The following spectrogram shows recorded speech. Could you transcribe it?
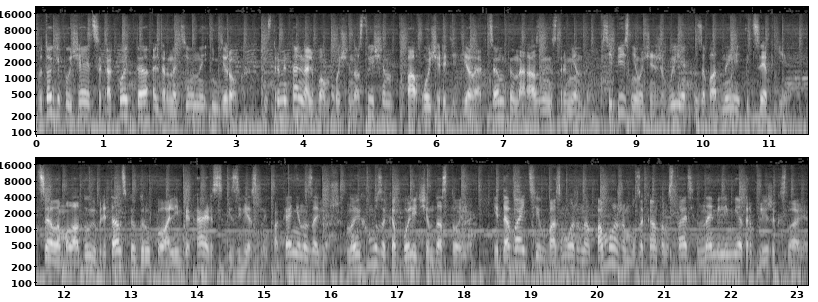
В итоге получается какой-то альтернативный инди-рок. Инструментальный альбом очень насыщен, по очереди делая акценты на разные инструменты. Все песни очень живые, заводные и цепкие. В целом молодую британскую группу Olympic Hires известной пока не назовешь, но их музыка более чем достойна. И давайте, возможно, поможем музыкантам стать на миллиметр ближе к славе,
